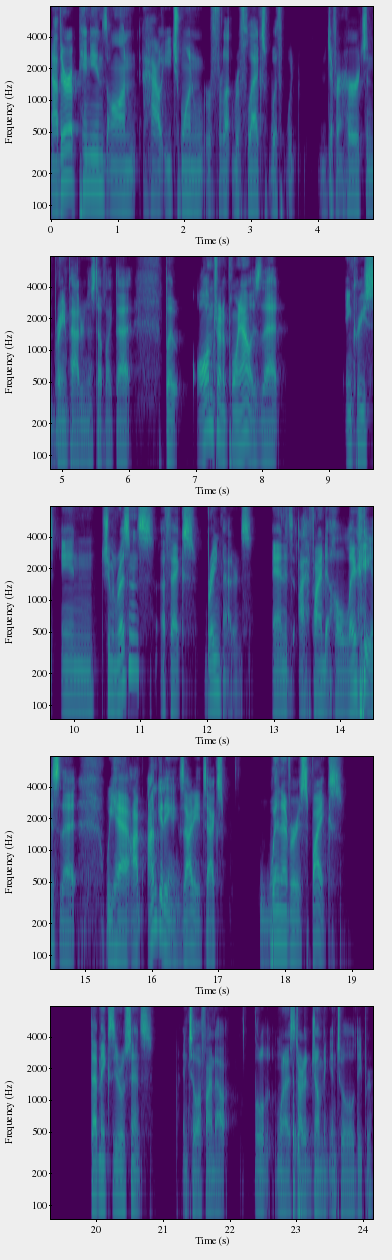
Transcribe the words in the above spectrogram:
Now, there are opinions on how each one refle- reflects with, with different hertz and brain patterns and stuff like that. But all I'm trying to point out is that increase in Schumann resonance affects brain patterns. And it's, I find it hilarious that we have, I'm, I'm getting anxiety attacks whenever it spikes. That makes zero sense until I find out a little bit when I started jumping into a little deeper.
